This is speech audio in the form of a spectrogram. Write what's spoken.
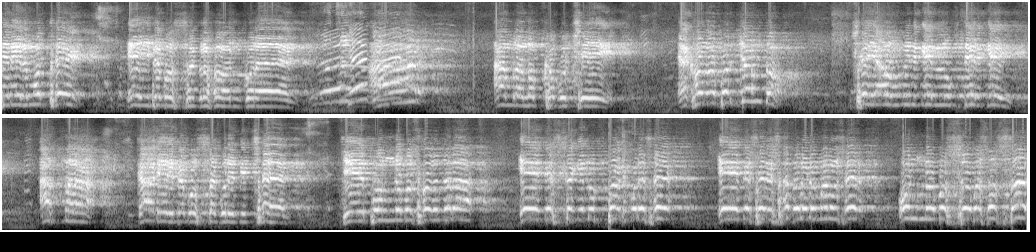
দিনের মধ্যে এই ব্যবস্থা গ্রহণ করেন। আর আমরা লক্ষ্য করছি, এখনও পর্যন্ত সেই আওয়ামী লীগের লোকদেরকে আপনারা কার্ডের ব্যবস্থা করে দিচ্ছেন। যে পনেরো বছর যারা এ দেশটাকে লুটপাট করেছে, এ দেশের সাধারণ মানুষের অন্য বস্ত্র বাসস্থান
